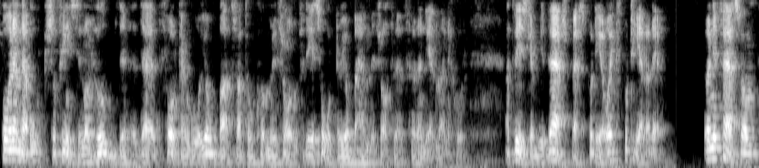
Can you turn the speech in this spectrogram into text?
på varenda ort så finns det någon hubb där folk kan gå och jobba så att de kommer ifrån. För det är svårt att jobba hemifrån för, för en del människor. att vi ska bli världsbäst på det och exportera det. Ungefär som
